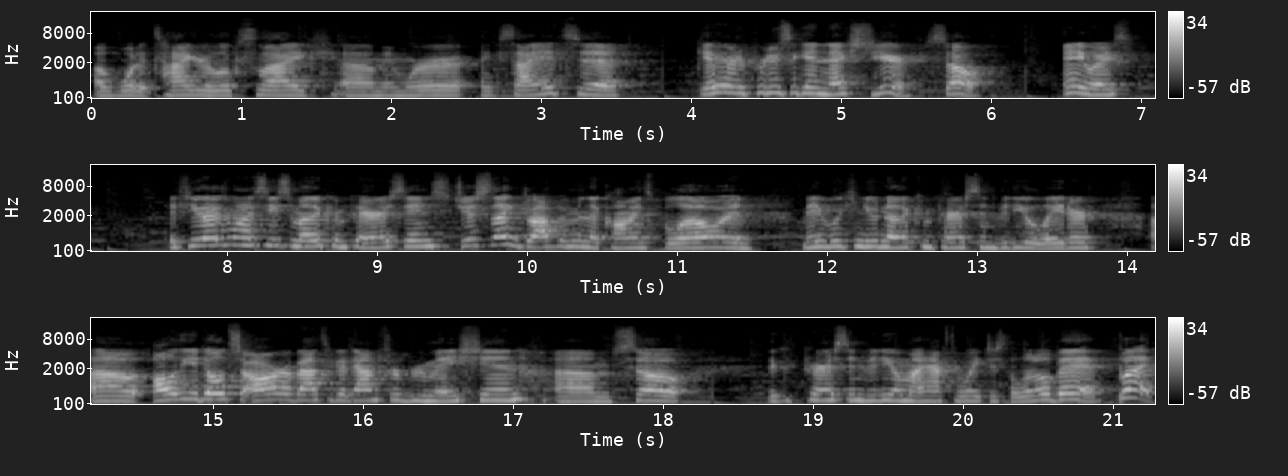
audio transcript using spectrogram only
of what a tiger looks like. Um, and we're excited to get her to produce again next year. So anyways, if you guys want to see some other comparisons, just like drop them in the comments below and maybe we can do another comparison video later. Uh, all the adults are about to go down for brumation. Um, so the comparison video might have to wait just a little bit, but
